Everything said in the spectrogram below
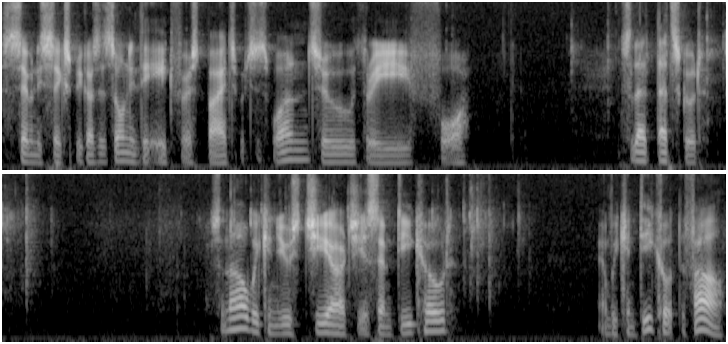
76 because it's only the eight first bytes which is one two three four so that that's good so now we can use grgsm decode and we can decode the file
